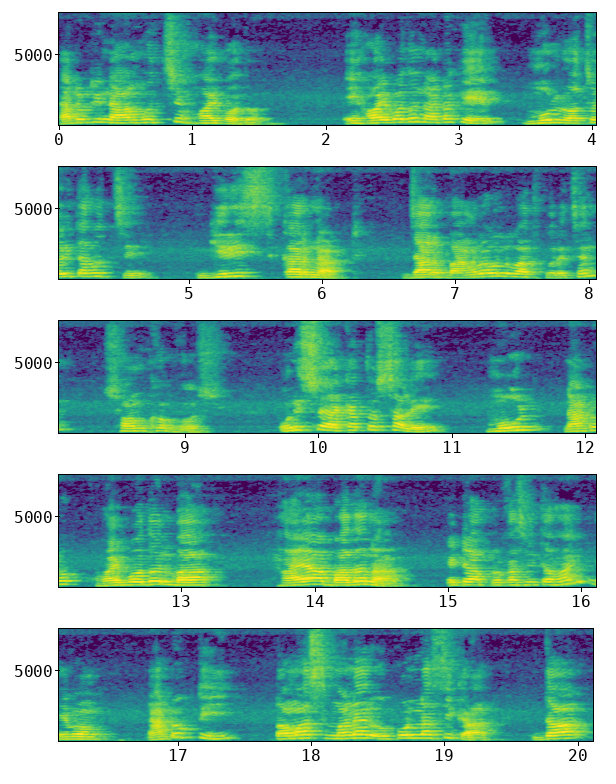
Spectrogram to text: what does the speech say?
নাটকটির নাম হচ্ছে হয়বদন। এই হয়বদন নাটকের মূল রচয়িতা হচ্ছে গিরিশ কার্নাট, যার বাংলা অনুবাদ করেছেন শঙ্খ ঘোষ। উনিশশো একাত্তর সালে মূল নাটক হয় হয়বদন বা হায়া বাদানা এটা প্রকাশিত হয় এবং নাটকটি টমাস মানের উপন্যাসিকা দ্য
